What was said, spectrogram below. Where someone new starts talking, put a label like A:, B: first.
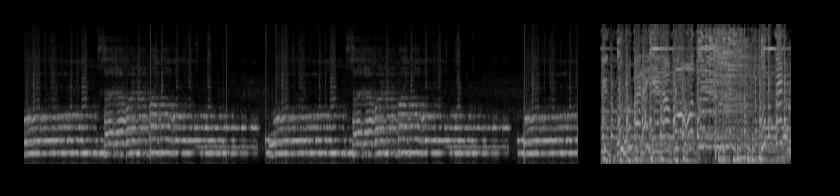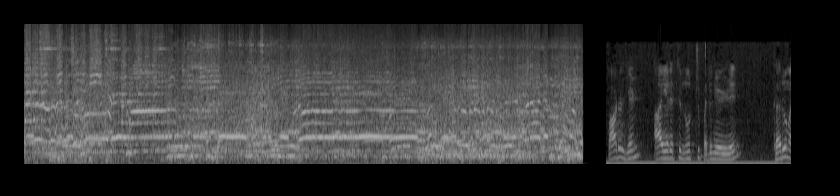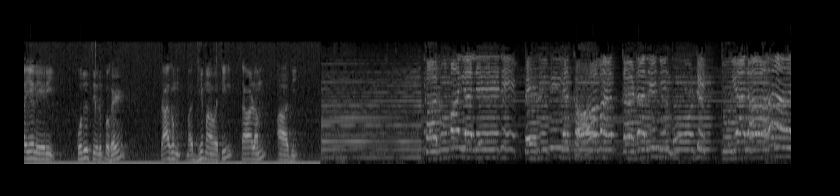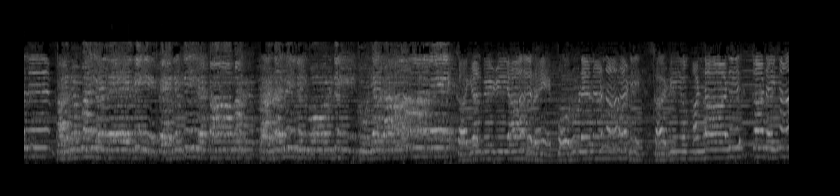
A: ஓம் சரவண
B: பாடல் எண் ஆயிரத்து நூற்று பதினேழு. கருமயலேரி பொது திருப்புகள் ராகம் மத்தியமாவதி தாளம் ஆதி.
C: கருமயலேரி பெருகிய காம கழியும் அண்ணாடு கடை நாடே.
